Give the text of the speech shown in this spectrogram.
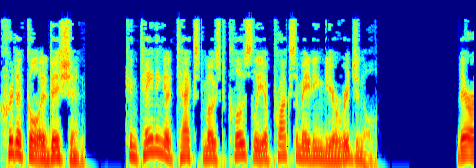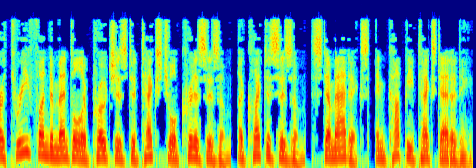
«critical edition» containing a text most closely approximating the original. There are three fundamental approaches to textual criticism, eclecticism, stemmatics, and copy text editing.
